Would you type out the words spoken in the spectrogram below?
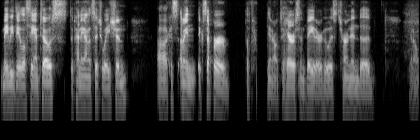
maybe De Los Santos, depending on the situation. Because uh, I mean, except for the you know to Harrison Bader, who has turned into, you know,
